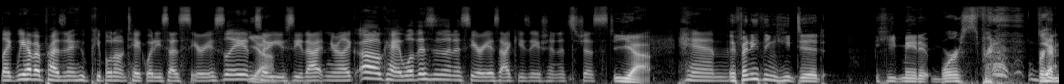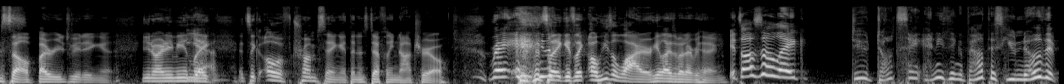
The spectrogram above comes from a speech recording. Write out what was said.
like we have a president who people don't take what he says seriously and so you see that and you're like oh okay well this isn't a serious accusation it's just Yeah. him If anything, he did. He made it worse for, for Yes. himself by retweeting it. You know what I mean? Yeah. Like it's like, oh, if Trump's saying it, then it's definitely not true. right It's like it's like, oh, he's a liar. He lies about everything. it's also like dude don't say anything about this you know that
